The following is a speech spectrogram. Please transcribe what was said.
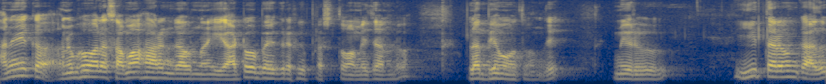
అనేక అనుభవాల సమాహారంగా ఉన్న ఈ ఆటోబయోగ్రఫీ ప్రస్తుతం అమెజాన్లో లభ్యమవుతుంది. మీరు ఈ తరం కాదు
